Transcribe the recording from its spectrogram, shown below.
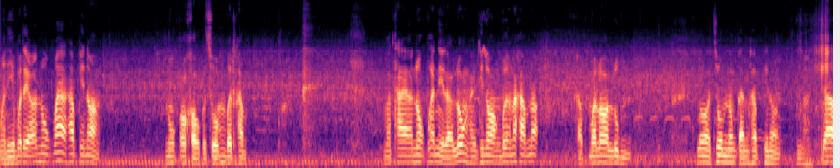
วันนี้บ่ได้เอานกมากครับพี่น้องนกเอาเขาผสมเบิดครับ มาทายเอานกเพิ่นนี่แล้วลงให้พี่น้องเบิ่งนะครับเนาะครับมารอลุ่มรอชมน้ำกันครับ พี่น้องเจ้า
